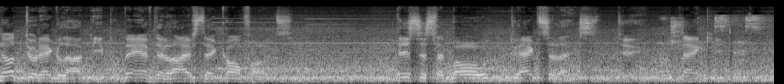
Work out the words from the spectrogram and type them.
not to regular people. They have their lives, their comforts. This is a bow to excellence too. Thank you.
